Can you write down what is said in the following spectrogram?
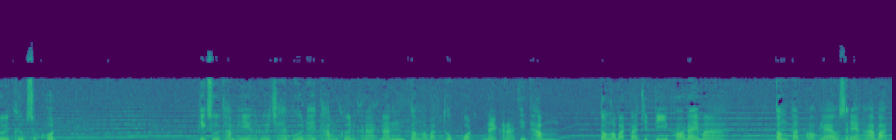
โดยคืบสุคต ภิกษุทำเองหรือใช้ผู้อื่นให้ทำเกินขนาดนั้น ต้องอบัตทุกกฎในขณะที่ทำต้องอบัตปาจิตตีเพราะได้มา ต้องตัดออกแล้วแสดงอาบัติ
